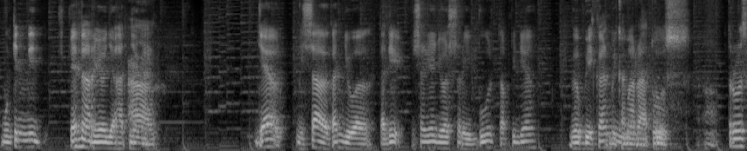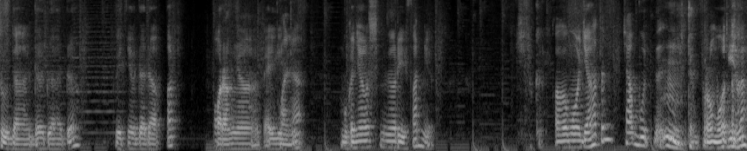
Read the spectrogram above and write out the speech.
mungkin ini skenario jahatnya Ah. kan. Dia misal kan jual tadi misalnya dia jual seribu tapi dia lebihkan Lebihkan 500 Ah, terus udah ada udah ada duitnya udah dapat orangnya kayak gitu. Banyak. bukannya harus nge-refund ya? Kalau mau jahat kan cabut. Dan promote Iya lah.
